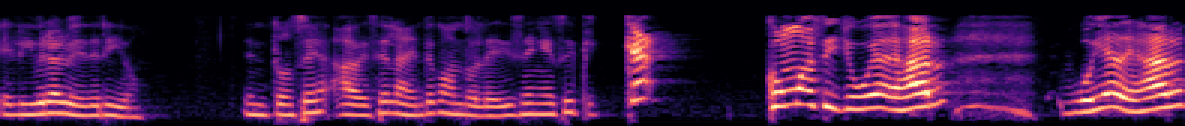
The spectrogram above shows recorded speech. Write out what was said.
el libre albedrío. Entonces, a veces la gente cuando le dicen eso, y que, ¿qué? ¿Cómo así yo voy a dejar, voy a dejar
